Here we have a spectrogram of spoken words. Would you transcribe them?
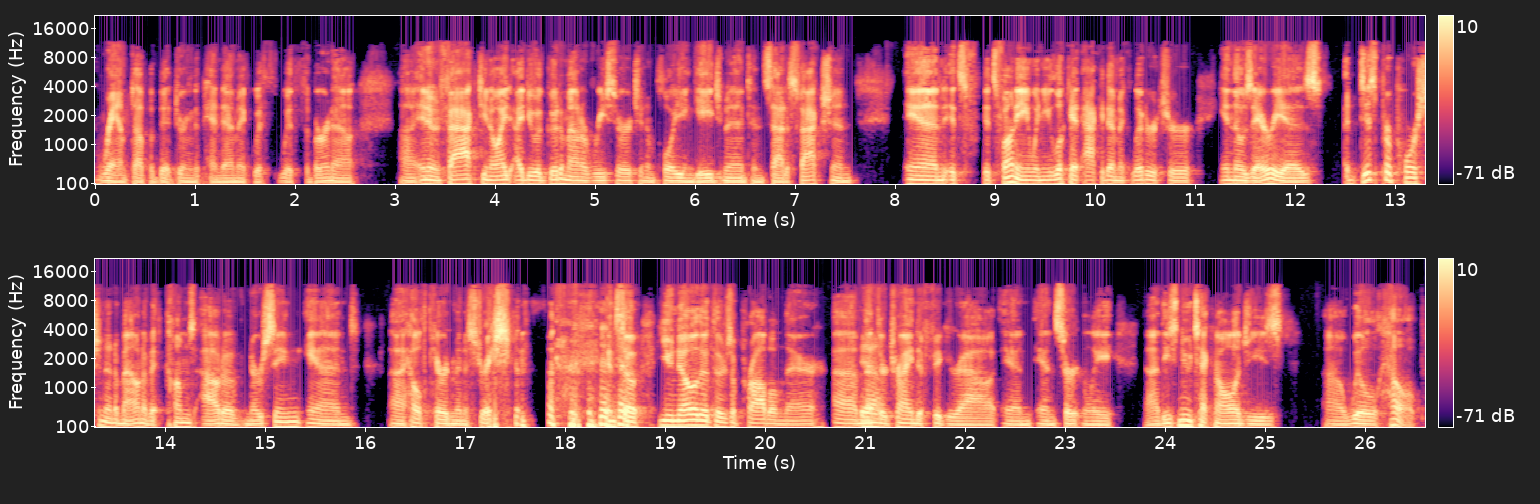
ramped up a bit during the pandemic with with the burnout. Uh, and in fact, you know, I, I, do a good amount of research and employee engagement and satisfaction. And it's it's funny when you look at academic literature in those areas, a disproportionate amount of it comes out of nursing and uh, healthcare administration. and so you know that there's a problem there um, yeah. that they're trying to figure out. And and certainly uh, these new technologies uh, will help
